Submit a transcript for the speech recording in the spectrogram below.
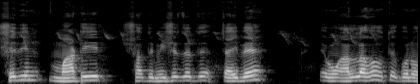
সেদিন মাটির সাথে মিশে যেতে চাইবে এবং আল্লাহ হতে কোনো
